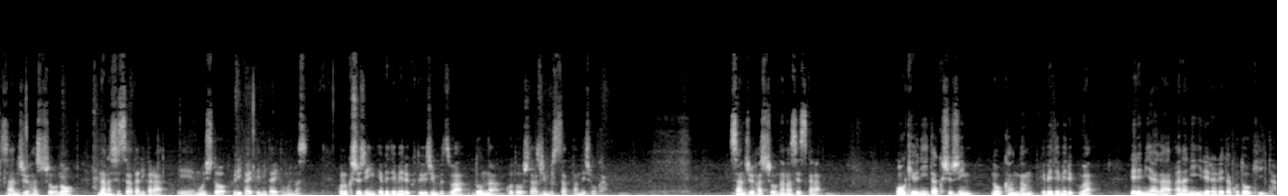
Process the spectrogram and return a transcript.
38章の7節あたりから、えー、もう一度振り返ってみたいと思います。このクシュ人エベデメルクという人物はどんなことをした人物だったんでしょうか。38章7節から王宮にいたクシュ人の宦官エベデメルクはエレミアが穴に入れられたことを聞いた。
